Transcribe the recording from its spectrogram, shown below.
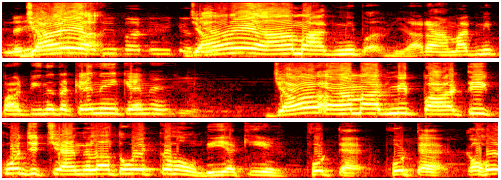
ਨਹੀਂ, ਜਾਂ ਆਮ ਇਹ- ਆਦਮੀ ਪਾਰਟੀ ਵੀ ਕਹਿੰਦੀ ਜਾਂ ਇਹ ਆਮ ਆਦਮੀ ਪਾ- ਯਾਰ ਆਮ ਆਦਮੀ ਪਾਰਟੀ ਨੇ ਤਾਂ ਕਹਿਣਾ ਹੀ ਕਹਿਣਾ ਹੈ। ਜਾਂ ਆਮ ਆਦਮੀ ਪਾਰਟੀ ਕੁਝ ਚੈਨਲਾਂ ਤੋਂ ਇਹ ਕਵਾਉਂਦੀ ਹੈ ਕਿ ਇਹ ਫੁੱਟ ਹੈ ਫੁੱਟ ਹੈ ਕਹੋ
